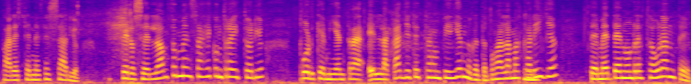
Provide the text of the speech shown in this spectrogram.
parece necesario, pero se lanza un mensaje contradictorio porque mientras en la calle te están pidiendo que te pongas la mascarilla, te metes en un restaurante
